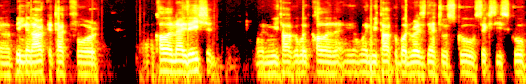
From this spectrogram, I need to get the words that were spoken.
uh, being an architect for colonization, when we talk about colon, when we talk about residential school, 60 scoop,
